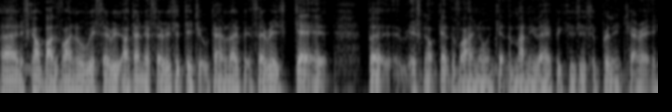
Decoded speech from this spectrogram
Uh, and if you can't buy the vinyl, if there is, I don't know if there is a digital download, but if there is, get it. But if not, get the vinyl and get the money there because it's a brilliant charity.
